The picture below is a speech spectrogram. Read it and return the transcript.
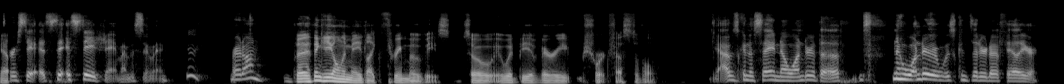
Yep. For sta- it's stage name, I'm assuming. Hmm, right on. But I think he only made like three movies, so it would be a very short festival. Yeah, I was gonna say no wonder the no wonder it was considered a failure.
